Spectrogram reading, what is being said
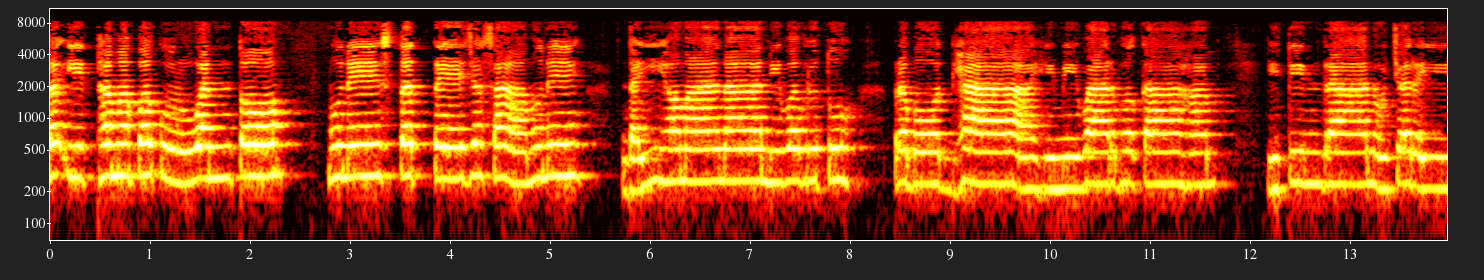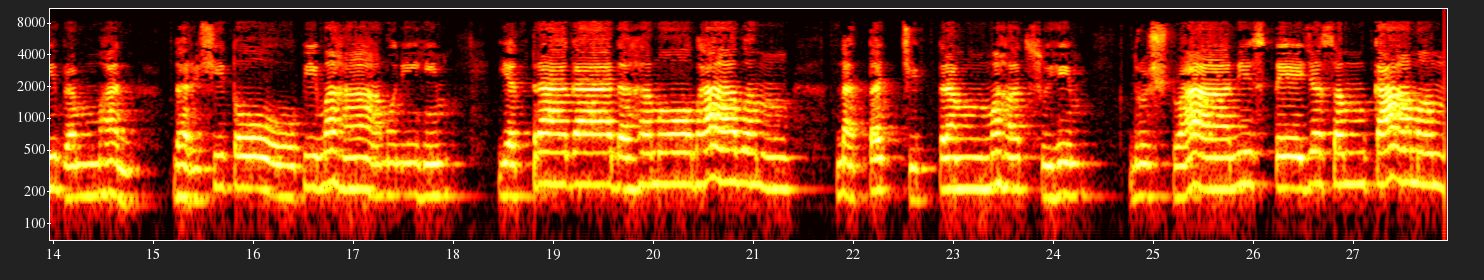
त इत्थमपकुर्वन्तो मुनेस्तत्तेजसा मुने दह्यमानानिववृतुः प्रबोध्याहिमिवार्भकाः। इतीन्द्रानुचरै ब्रह्मन् दर्शितोऽपि महामुनिः यत्रागादहमो भावम् न तच्चित्रम् महत्सुहिम् दृष्ट्वा निस्तेजसम् कामम्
